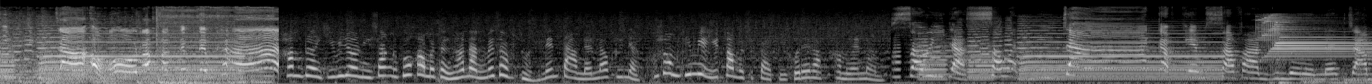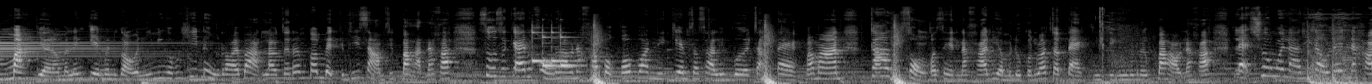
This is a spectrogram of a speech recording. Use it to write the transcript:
จริง จ้าอ๋อรับทรัพย์เต็มๆค่ะคำเตือนคลิปวิดีโอนี้สร้างเพื่อความบันเทิงเท่านั้น ไม่สนับสนุนให้เล่นตามและลอกเลียนแบบผู้ชมที่มีอายุต่ำกว่า18 ปีก็ได้รับคำแนะนำสวีดัสสวัสดีจ้ากับเก มซาฟานดินเดนนะจ๊ะมาเดี๋ยวเรามาเล่นเกมกันดีกว่าวันนี้มีงบที่ 100 บาท เราจะเริ่มต้น bet กันที่ 30 บาทนะคะสูตรสแกนของเรานะคะบอกว่าวันนี้เกมซาซาลิเวอร์จะแตกประมาณ 92%นะคะ เดี๋ยวมาดูกันว่าจะแตกจริง ๆ หรือเปล่านะคะ และช่วงเวลาที่เราเล่นนะคะ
